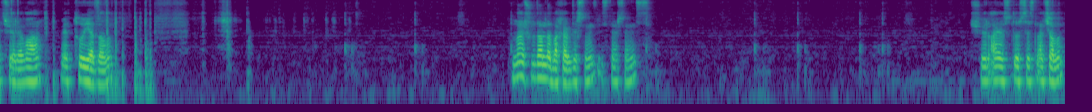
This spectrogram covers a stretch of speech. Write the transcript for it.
Evet şöyle one ve two yazalım. Bunlar şuradan da bakabilirsiniz isterseniz. Şöyle iOS dosyasını açalım.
